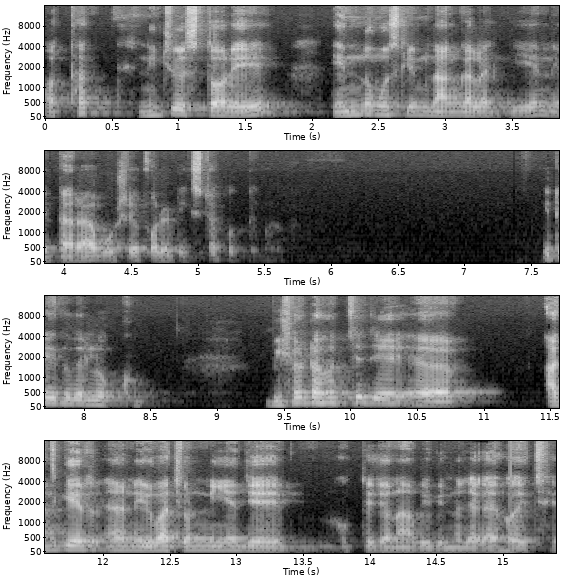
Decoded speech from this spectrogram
অর্থাৎ নিচু স্তরে হিন্দু, মুসলিম দাঙ্গা লাগিয়ে নেতারা বসে পলিটিক্সটা করতে পারবে। এটাই তাদের লক্ষ্য। বিষয়টা হচ্ছে যে আজকের নির্বাচন নিয়ে যে উত্তেজনা বিভিন্ন জায়গায় হয়েছে,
